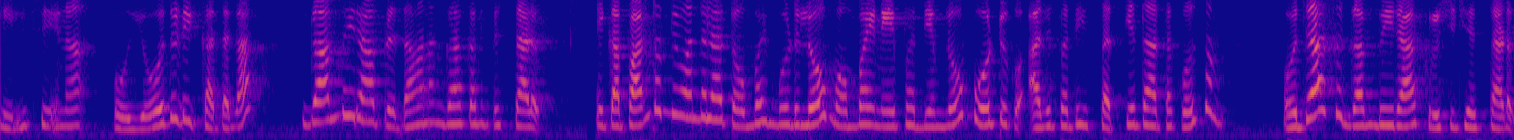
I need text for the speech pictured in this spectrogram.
నిలిచిన ఓ యోధుడి కథగా గంభీర ప్రధానంగా కనిపిస్తాడు. ఇక పంతొమ్మిది వందల తొంభై మూడులో ముంబై నేపథ్యంలో పోర్టుకు అధిపతి సత్యదాత కోసం ఒజాస్ గంభీర కృషి చేస్తాడు.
